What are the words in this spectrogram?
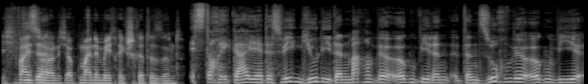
Ich weiß Dieser, noch nicht, ob meine Metrik Schritte sind. Ist doch egal, ja, deswegen, Juli, dann machen wir irgendwie, dann, dann suchen wir irgendwie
